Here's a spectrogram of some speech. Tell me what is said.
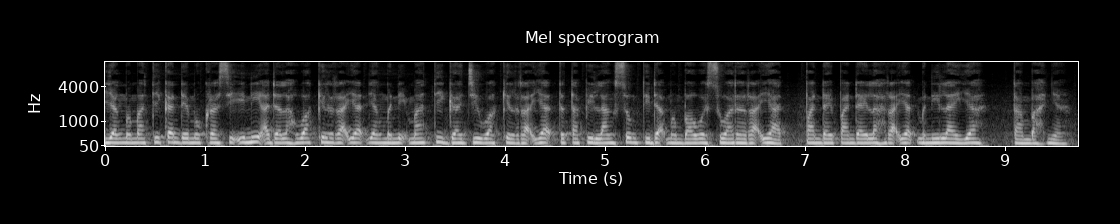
Yang mematikan demokrasi ini adalah wakil rakyat yang menikmati gaji wakil rakyat tetapi langsung tidak membawa suara rakyat. Pandai-pandailah rakyat menilai ya, tambahnya.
